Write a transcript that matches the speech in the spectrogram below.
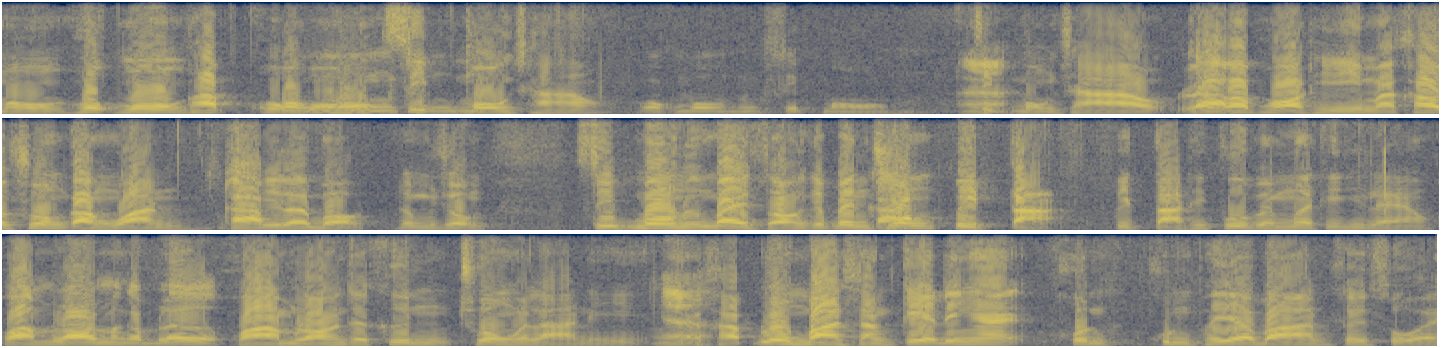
โมงหกโมงครับหกโมงถึงสิบโมงเช้าหกโมงถึงสิบโมงอะสิบโมงเช้า แล้วก็พอทีนี้มาเข้าช่วงกลางวันครับที่เราบอกท่านผู้ชมสิบโมงถึงบ่ายสองจะเป็นครับช่วงปิดตะ ปิดตาที่พูดไปเมื่อที่ที่แล้ว ความร้อนมันกำเริบความร้อนจะขึ้นช่วงเวลานี้อ่านนะครับโรงพยาบาลสังเกตได้ง่ายคนคุณพยาบาลสวย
